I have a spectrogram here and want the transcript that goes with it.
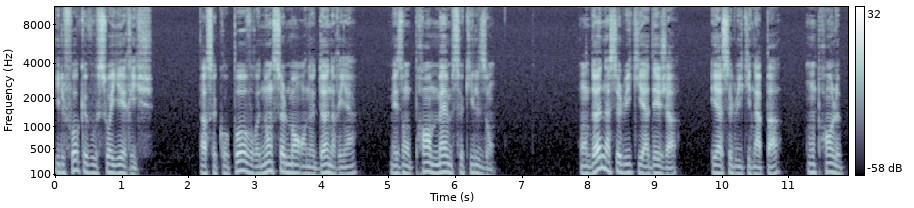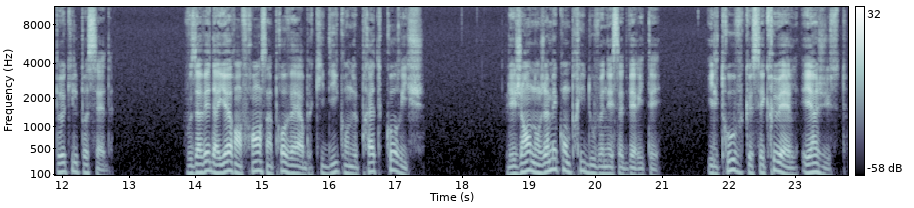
il faut que vous soyez riches, parce qu'aux pauvres non seulement on ne donne rien, mais on prend même ce qu'ils ont. On donne à celui qui a déjà, et à celui qui n'a pas, on prend le peu qu'il possède. Vous avez d'ailleurs en France un proverbe qui dit qu'on ne prête qu'aux riches. Les gens n'ont jamais compris d'où venait cette vérité. Ils trouvent que c'est cruel et injuste.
